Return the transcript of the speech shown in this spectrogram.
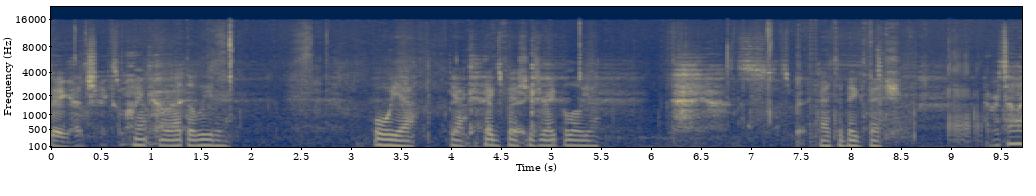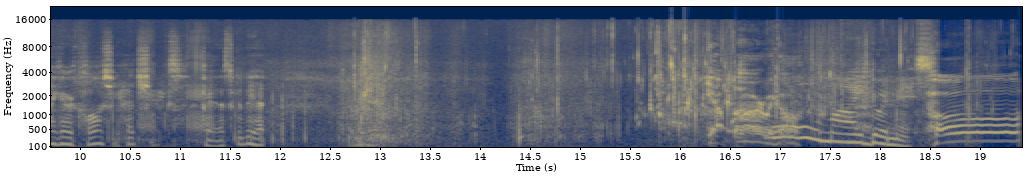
Big head shakes, my Yep, God. we're at the leader. Oh yeah, yeah, Big, big fish. big. He's right below you. It's, it's big. That's a big fish. Every time I get her close, she head shakes. Okay, this could be it. Yep, there we go. Oh my goodness. Oh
